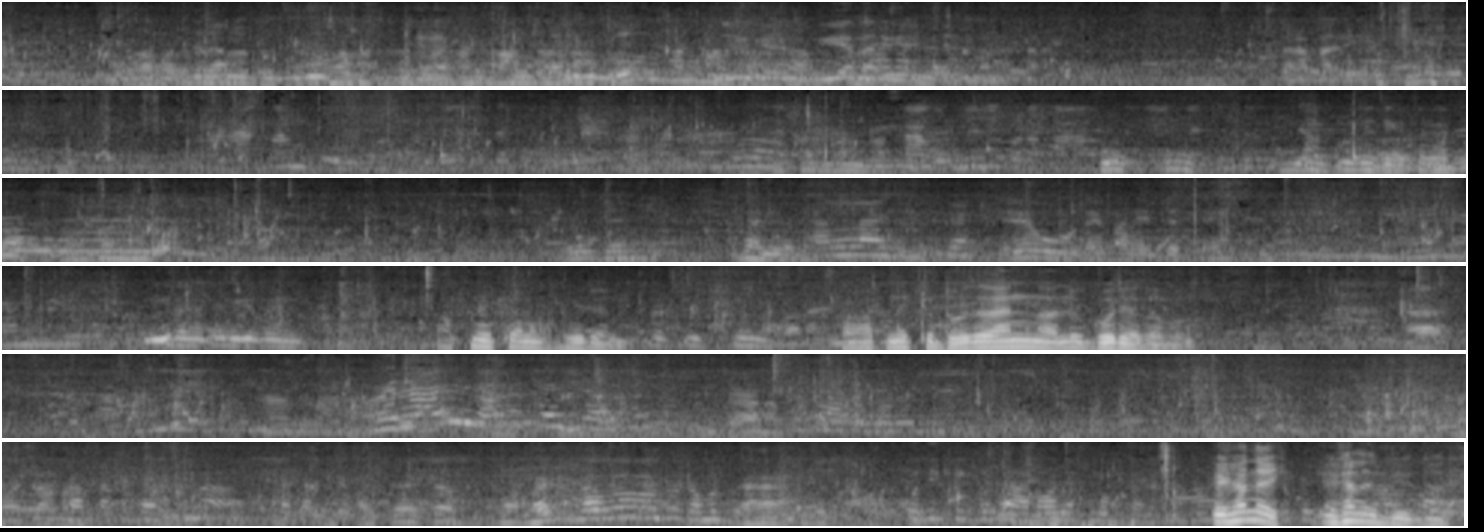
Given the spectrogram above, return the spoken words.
আপনি একটু আমাকে ধরেন আপনি একটু ধরে দেন নাহলে গড়িয়ে যাব ওদিকে গেলে আরও অনেক লোক যাবে। এখানে এখানে দিয়ে দেন।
